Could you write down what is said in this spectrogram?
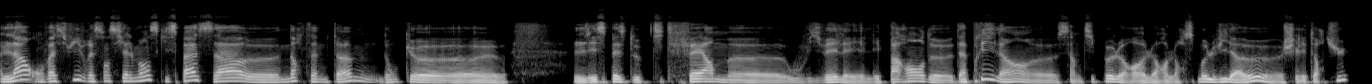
là, on va suivre essentiellement ce qui se passe à euh, Northampton, donc euh, l'espèce de petite ferme où vivaient les, parents d'April. Hein, c'est un petit peu leur, leur, leur Smallville à eux, chez les tortues.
